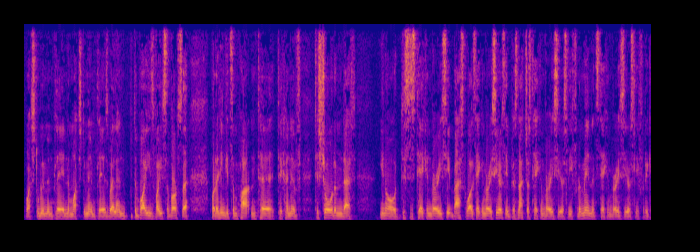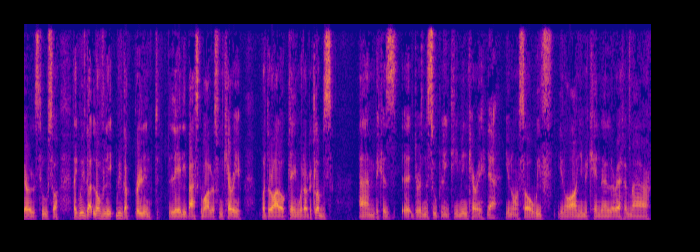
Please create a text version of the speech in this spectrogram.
watch the women play, and then watch the men play as well, and the boys vice versa. But I think it's important to to kind of to show them that you know, this is taken very se- basketball is taken very seriously, but it's not just taken very seriously for the men; it's taken very seriously for the girls too. So, like, we've got lovely, we've got brilliant lady basketballers from Kerry, but they're all out playing with other clubs um, because uh, there isn't a Super League team in Kerry. Yeah. you know, so we've you know Anya McKenna, Loretta Marr,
